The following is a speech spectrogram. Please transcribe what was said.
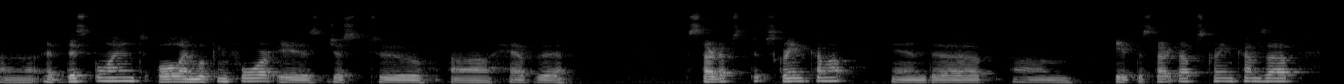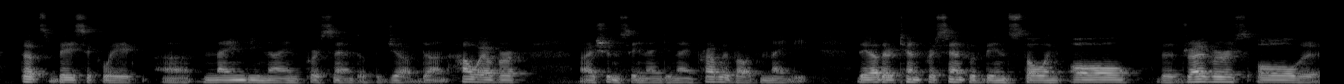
Uh, at this point, all I'm looking for is just to uh, have the startup screen come up. And uh, um, if the startup screen comes up, that's basically 99% uh, of the job done. However, I shouldn't say 99, probably about 90. The other 10% would be installing all the drivers, all the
